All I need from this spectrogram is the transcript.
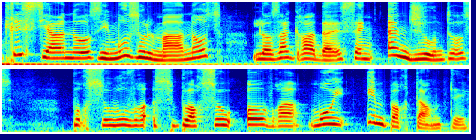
Cristianos y musulmanos los agradecen en juntos por su, por su obra muy importante.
